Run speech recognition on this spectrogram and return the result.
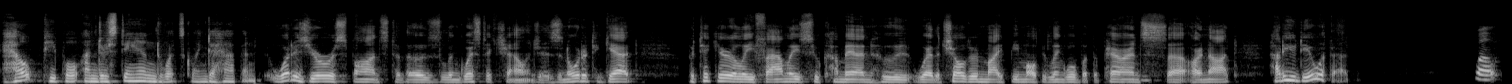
help people understand what's going to happen. What is your response to those linguistic challenges in order to get particularly families who come in who where the children might be multilingual but the parents uh, are not? How do you deal with that? Well,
